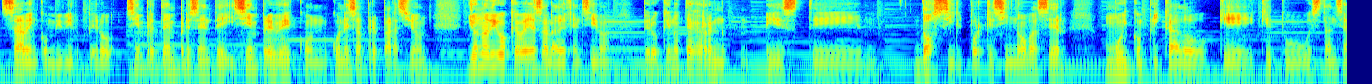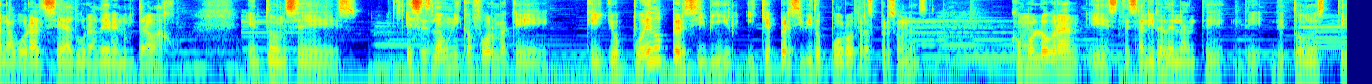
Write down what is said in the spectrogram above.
saben convivir, pero siempre ten presente y siempre ve con, esa preparación. Yo no digo que vayas a la defensiva, pero que no te agarren este dócil, porque si no va a ser muy complicado que, que tu estancia laboral sea duradera en un trabajo. Entonces, esa es la única forma que, que yo puedo percibir y que he percibido por otras personas, cómo logran este, salir adelante de, todo este,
